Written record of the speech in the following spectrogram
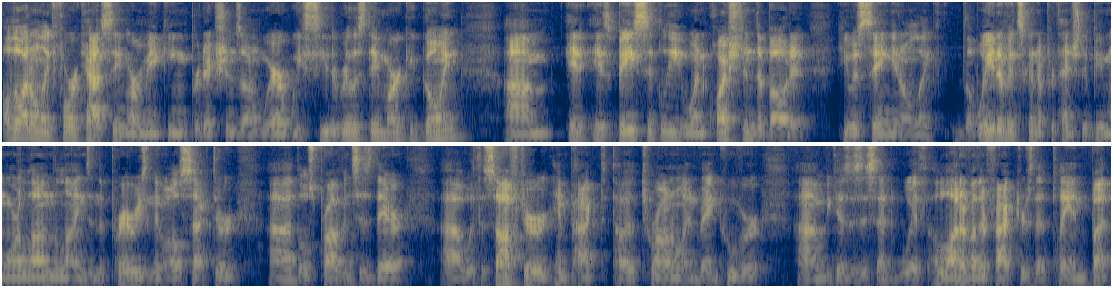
although I don't like forecasting or making predictions on where we see the real estate market going, um, it is basically when questioned about it, he was saying, you know, like the weight of it's going to potentially be more along the lines in the prairies and the oil sector, uh, those provinces there, uh, with a softer impact to Toronto and Vancouver. Um, because as I said, with a lot of other factors that play in. But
